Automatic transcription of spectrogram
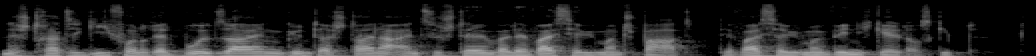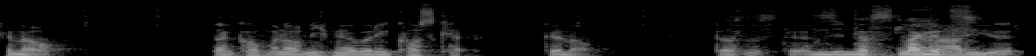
eine Strategie von Red Bull sein, Günther Steiner einzustellen, weil der weiß ja, wie man spart. Der weiß ja, wie man wenig Geld ausgibt. Genau, Dann kommt man auch nicht mehr über den Cost Cap, genau. Das ist das, um das lange Faden, Ziel.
